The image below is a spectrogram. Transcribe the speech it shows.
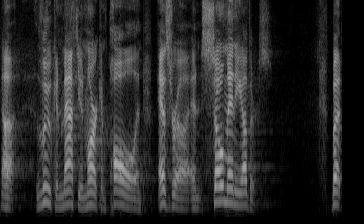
Uh, Luke and Matthew and Mark and Paul and Ezra and so many others. But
